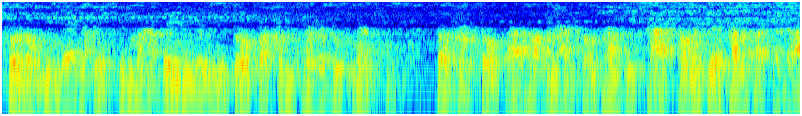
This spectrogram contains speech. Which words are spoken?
เพื่อโลกดินแดนเกิดขึ้นมาเป็นอยู่อย่างนี้โตกว่าเป็นเทวทุกข์นั่นต่อโศกโศกอาเพราะอำนาจของธรรมผิดพลาดเพราะไม่เชื่อธรรมศาสดา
